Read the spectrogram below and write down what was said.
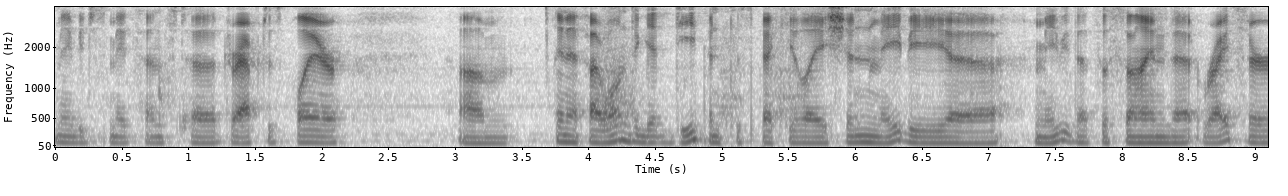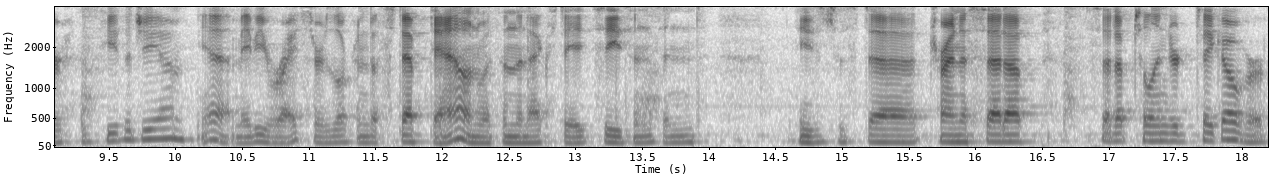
maybe just made sense to draft his player. Um, and if I wanted to get deep into speculation, maybe uh, maybe that's a sign that Reiser is he the GM? Yeah, maybe Reiser is looking to step down within the next eight seasons, and he's just uh, trying to set up set up Tilinder to take over.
